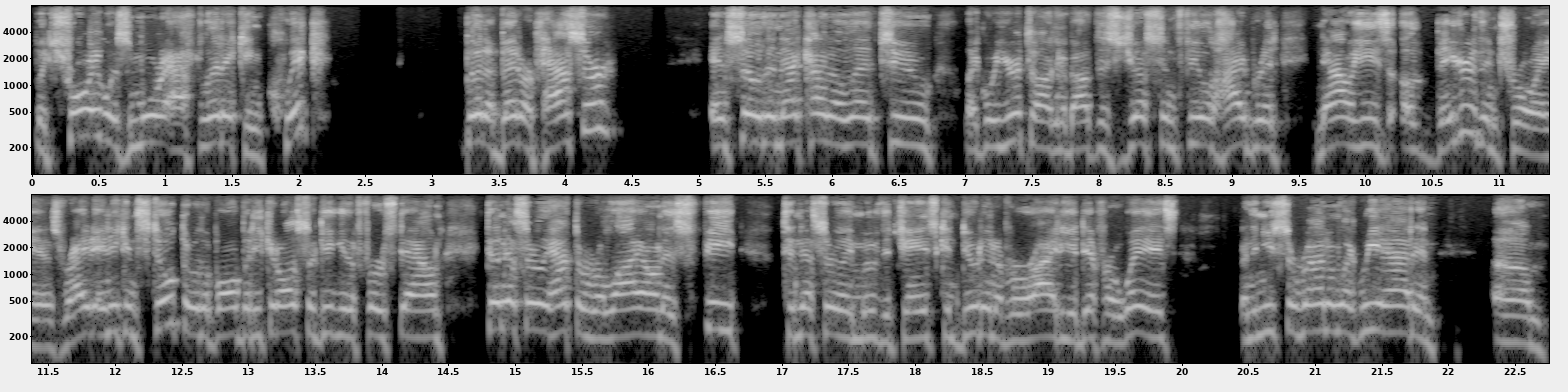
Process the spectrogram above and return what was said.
But Troy was more athletic and quick, but a better passer And so then that kind of led to like what you're talking about, this Justin Field hybrid. Now he's a, bigger than Troy is, right? And he can still throw the ball, but he can also get you the first down. Doesn't necessarily have to rely on his feet to necessarily move the chains. Can do it in a variety of different ways. And then you surround him like we had in, um,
